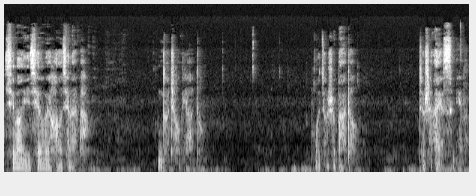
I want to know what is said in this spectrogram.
希望一切会好起来吧。你个臭丫头，我就是霸道，就是爱死你了。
